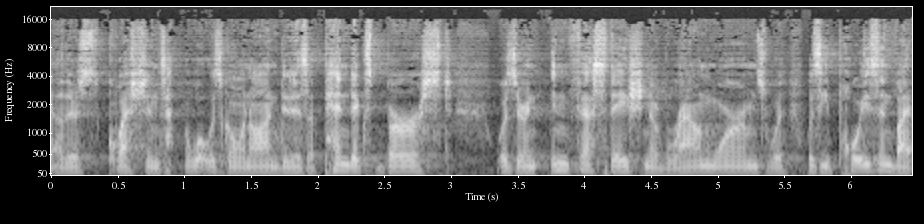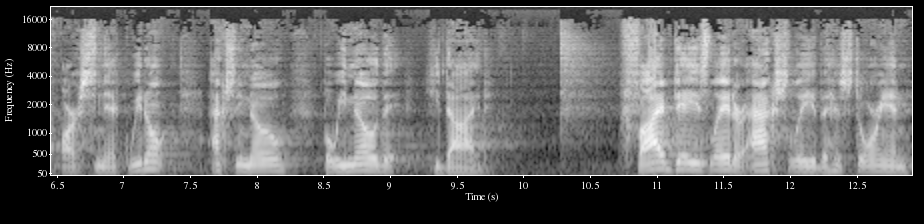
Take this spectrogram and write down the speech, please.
Now, there's questions what was going on? Did his appendix burst? Was there an infestation of roundworms? Was, was he poisoned by arsenic? We don't actually know, but we know that he died. Five days later, actually, the historian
